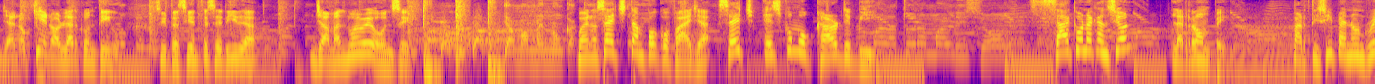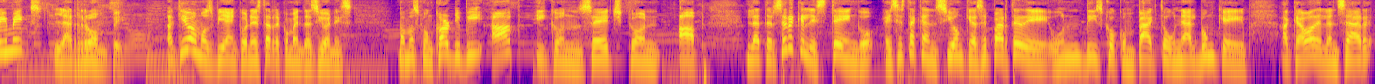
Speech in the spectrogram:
ya no quiero hablar contigo. Si te sientes herida, llama al 911. Llámame nunca. Bueno, Sech tampoco falla. Sech es como Cardi B. Saca una canción, la rompe. Participa en un remix, la rompe. Aquí vamos bien con estas recomendaciones. Vamos con Cardi B Up y con Sech con Up. La tercera que les tengo es esta canción que hace parte de un disco compacto, un álbum que acaba de lanzar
